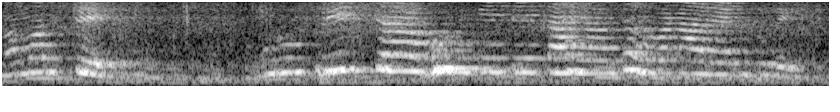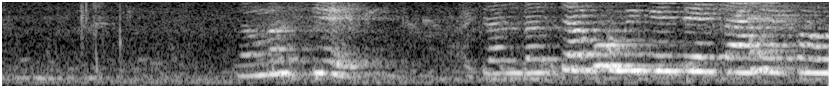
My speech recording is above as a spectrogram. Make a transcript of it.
नमस्ते. गुरुप्रीतच्या भूमिकेत येत आहे अथर्व नारायणपुरे नमस्ते. चंदरच्या भूमिकेत येत आहे पवन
